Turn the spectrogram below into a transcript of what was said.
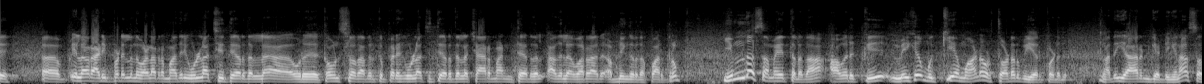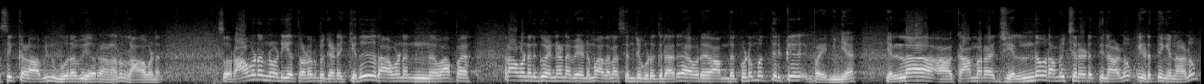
எல்லாரும் அடிப்படையில் இருந்து வளர்ற மாதிரி உள்ளாட்சி தேர்தலில் ஒரு கவுன்சிலர் அதற்கு பிறகு உள்ளாட்சி தேர்தலில் சேர்மேன் தேர்தல் அதில் வர்றாரு அப்படிங்கிறத பார்க்குறோம். இந்த சமயத்தில் தான் அவருக்கு மிக முக்கியமான ஒரு தொடர்பு ஏற்படுது. அது யாருன்னு கேட்டிங்கன்னா சசிகலாவின் உறவியரான ராவணன். ஸோ ராவணனுடைய தொடர்பு கிடைக்குது. ராவணன் வாப்ப ராவணனுக்கும் என்னென்ன வேணுமோ அதெல்லாம் செஞ்சு கொடுக்குறாரு. அவர் அந்த குடும்பத்திற்கு இப்போ நீங்கள் எல்லா காமராஜ் எந்த ஒரு அமைச்சர் எடுத்தினாலும் எடுத்தீங்கனாலும்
